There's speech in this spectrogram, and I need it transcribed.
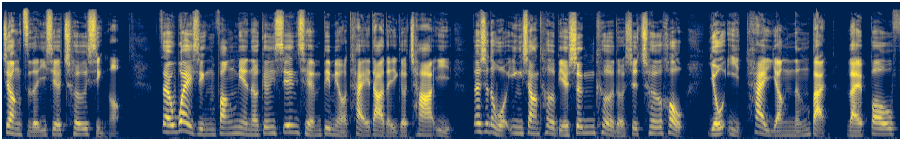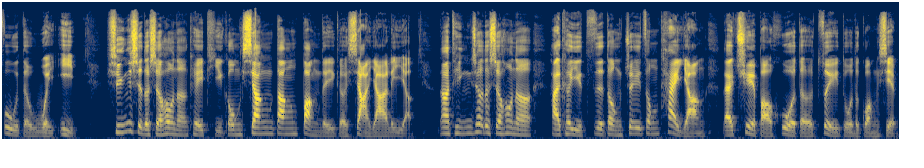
这样子的一些车型哦。在外形方面呢，跟先前并没有太大的一个差异，但是呢，我印象特别深刻的是车后有以太阳能板来包覆的尾翼。行驶的时候呢，可以提供相当棒的一个下压力啊。那停车的时候呢，还可以自动追踪太阳，来确保获得最多的光线。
